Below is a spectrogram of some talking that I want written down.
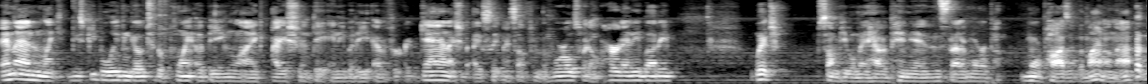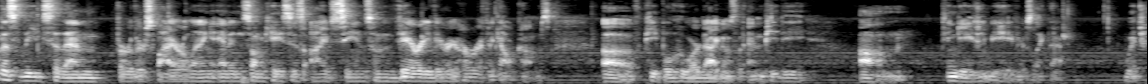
and then like these people even go to the point of being like, I shouldn't date anybody ever again. I should isolate myself from the world so I don't hurt anybody, which some people may have opinions that are more more positive than mine on that, but this leads to them further spiraling, and in some cases, I've seen some very very horrific outcomes of people who are diagnosed with NPD um, engaging behaviors like that, which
